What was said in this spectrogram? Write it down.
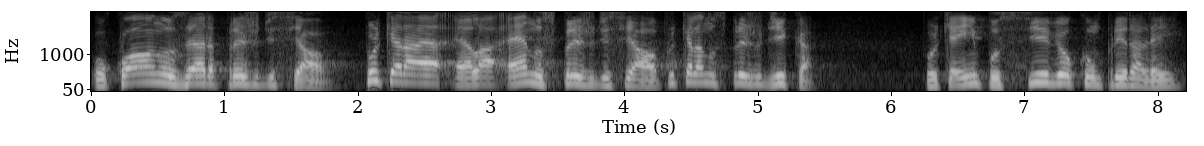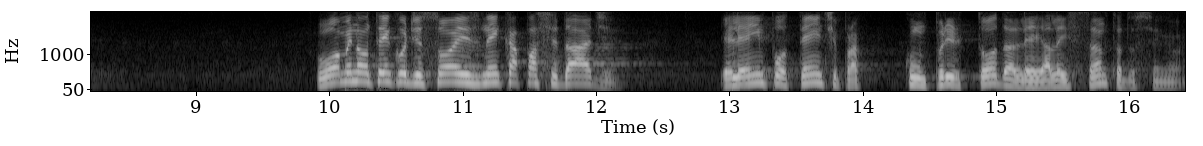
O qual nos era prejudicial. Por que ela, é nos prejudicial? Porque ela nos prejudica porque é impossível cumprir a lei. O homem não tem condições nem capacidade, ele é impotente para cumprir toda a lei, a lei santa do Senhor.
